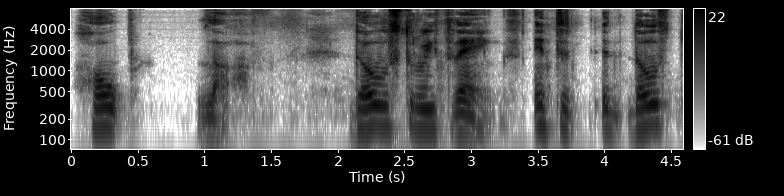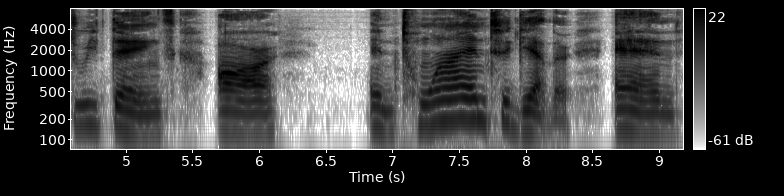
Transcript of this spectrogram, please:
hope, love. Those three things, into those three things are entwined together and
